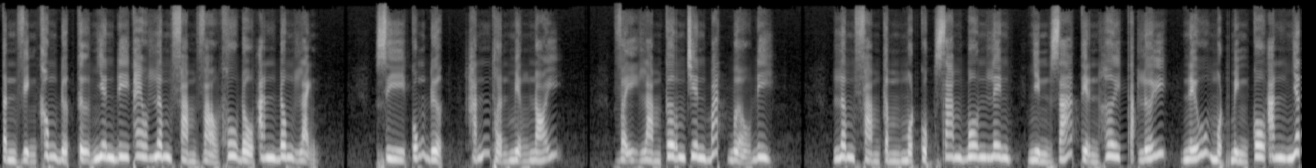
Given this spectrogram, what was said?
Tần Vịnh không được tự nhiên đi theo Lâm Phàm vào khu đồ ăn đông lạnh. Gì cũng được, hắn thuận miệng nói. Vậy làm cơm chiên bát bửu đi. Lâm Phàm cầm một cục sam bôn lên, nhìn giá tiền hơi tạc lưới. Nếu một mình cô ăn nhất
